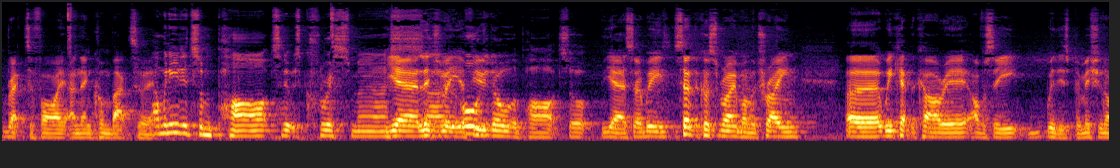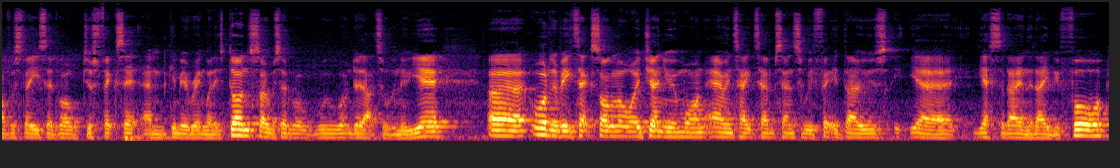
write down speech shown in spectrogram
rectify, and then come back to it. And we needed some parts, and it was Christmas. Yeah, so literally, a ordered few- all the parts up. Yeah, so we sent the customer home on the train. Uh, we kept the car here, obviously, with his permission. Obviously, he said, "Well, just fix it and give me a ring when it's done." So we said, "Well, we won't do that till the new year." Uh, ordered a VTEC solenoid, genuine one, air intake temp sensor. We fitted those yeah, yesterday and the day before.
